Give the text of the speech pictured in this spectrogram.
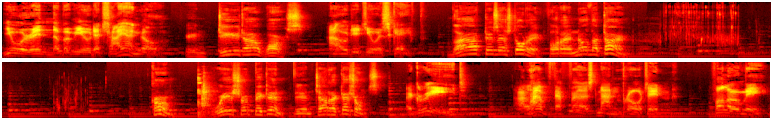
You were in the Bermuda Triangle. Indeed, I was. How did you escape? That is a story for another time. Come, we should begin the interrogations. Agreed. I'll have the first man brought in. Follow me.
